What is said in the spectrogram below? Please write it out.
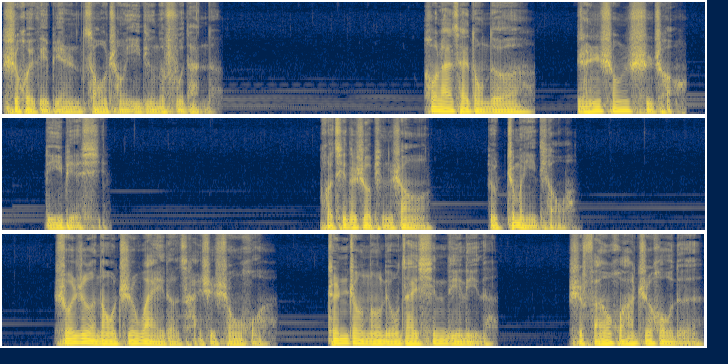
是会给别人造成一定的负担的。后来才懂得，人生是场离别戏。我记得热评上有这么一条啊，说热闹之外的才是生活。真正能留在心底里的，是繁华之后的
